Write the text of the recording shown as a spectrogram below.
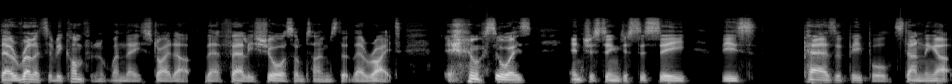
they're relatively confident when they stride up. They're fairly sure sometimes that they're right. It was always interesting just to see these pairs of people standing up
